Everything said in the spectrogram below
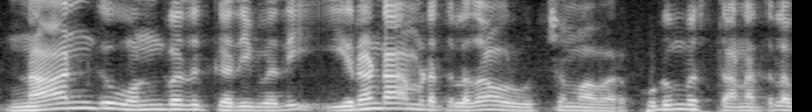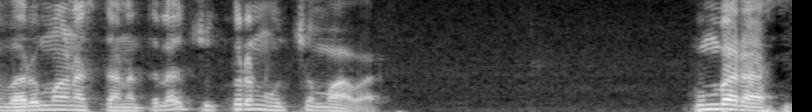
நான்கு ஒன்பது கதிபதி இரண்டாம் இடத்துல தான் ஒரு உச்சமாவார். குடும்பஸ்தானத்தில் வருமான ஸ்தானத்தில் சுக்கரன் உச்சமாவார். கும்பராசி.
